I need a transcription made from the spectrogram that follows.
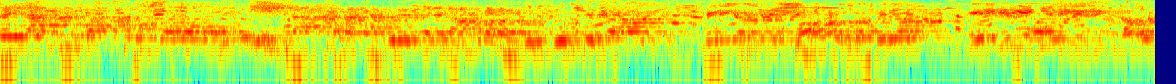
সেই আশীর্বাদ তুমি করো এই প্রার্থনা ঠাকুরের কাছে আমরা সকল করতে চাই। সেই জন্য এই ভক্ত সম্মেলন এই নগর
